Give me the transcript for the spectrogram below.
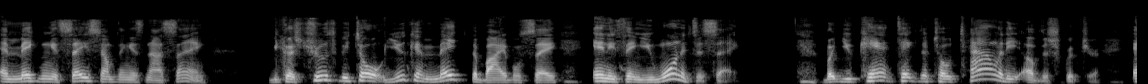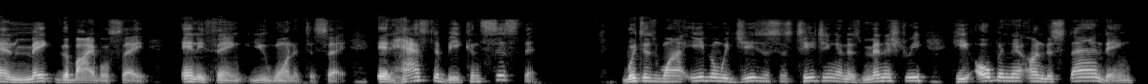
and making it say something it's not saying. Because, truth be told, you can make the Bible say anything you want it to say, but you can't take the totality of the scripture and make the Bible say anything you want it to say. It has to be consistent, which is why, even with Jesus' teaching and his ministry, he opened their understanding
